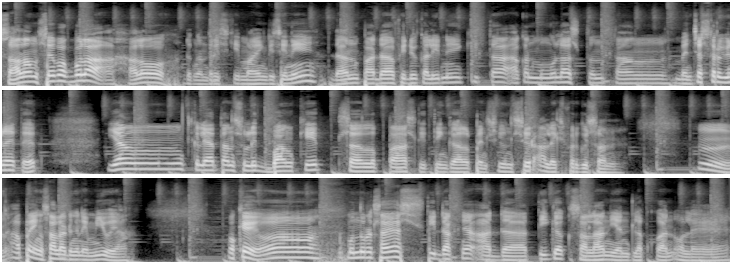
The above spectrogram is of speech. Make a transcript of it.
Salam sepak bola. Halo, dengan Rizky Maing di sini dan pada video kali ini kita akan mengulas tentang Manchester United yang kelihatan sulit bangkit selepas ditinggal pensiun Sir Alex Ferguson. Hmm, apa yang salah dengan MU ya? Oke, okay, uh, eh, menurut saya setidaknya ada tiga kesalahan yang dilakukan oleh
